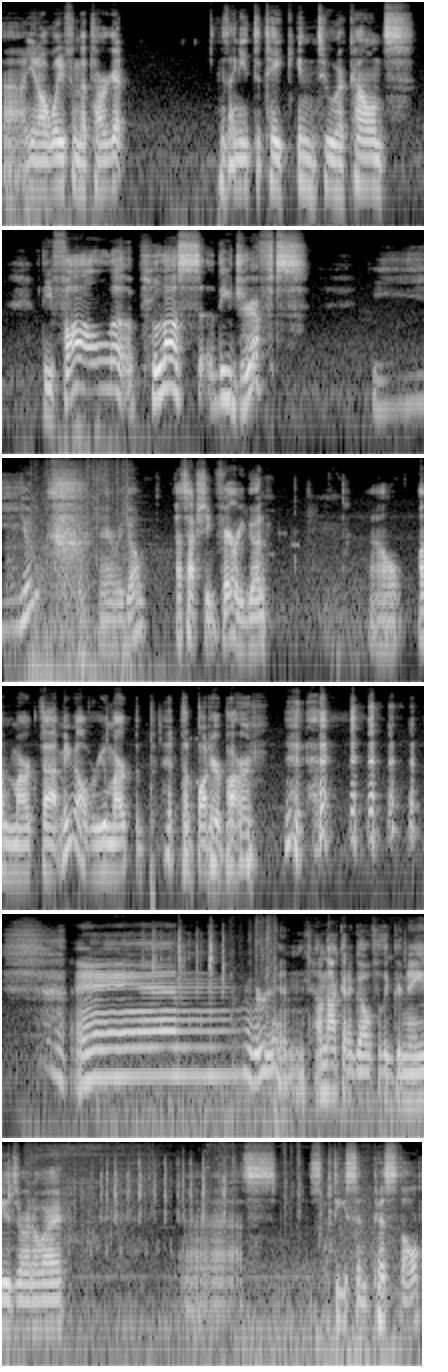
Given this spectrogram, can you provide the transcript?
Uh, you know, away from the target. Because I need to take into account the fall plus the drift. Yunk. There we go. That's actually very good. I'll unmark that. Maybe I'll remark the, the butter barn. and we're in. I'm not going to go for the grenades right away. That's, decent pistol.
